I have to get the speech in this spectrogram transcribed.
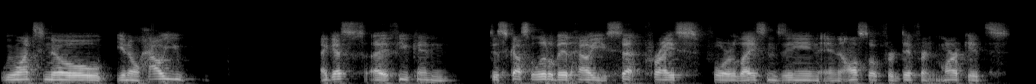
we want to know, you know, how you, I guess, uh, if you can discuss a little bit how you set price for licensing and also for different markets.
